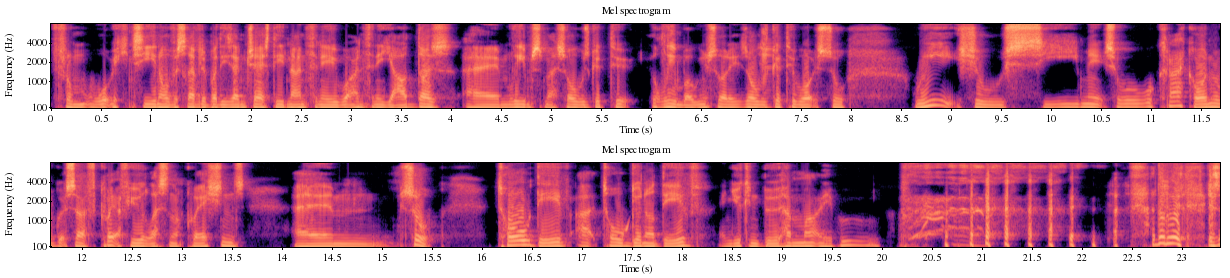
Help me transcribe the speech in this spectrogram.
from what we can see, and obviously everybody's interested in Anthony what Anthony Yarde does. Um, Liam Smith's always good to Liam Williams, sorry, is always good to watch. So we shall see, mate. So we'll, we'll crack on. We've got quite a few listener questions. Um, so Tall Dave at Tall Gunner Dave, and you can boo him, Marty. I don't know. Is,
